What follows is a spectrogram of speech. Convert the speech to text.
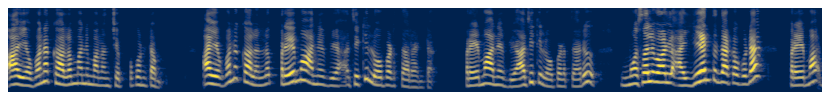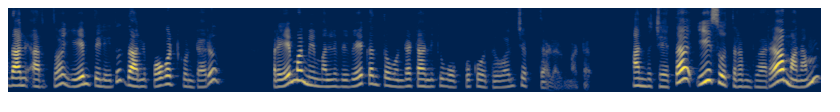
ఆ యవ్వన కాలం అని మనం చెప్పుకుంటాం. ఆ యవ్వన కాలంలో ప్రేమ అనే వ్యాధికి లోపడతారంట ప్రేమ అనే వ్యాధికి లోపడతారు ముసలి వాళ్ళు అయ్యేంత దాకా కూడా ప్రేమ దాని అర్థం ఏం తెలియదు దాన్ని పోగొట్టుకుంటారు. ప్రేమ మిమ్మల్ని వివేకంతో ఉండటానికి ఒప్పుకోదు అని చెప్తాడనమాట అందుచేత ఈ సూత్రం ద్వారా మనం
